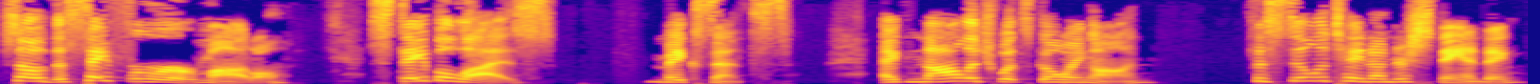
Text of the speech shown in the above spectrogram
So the safer model stabilize makes sense, acknowledge what's going on, facilitate understanding,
